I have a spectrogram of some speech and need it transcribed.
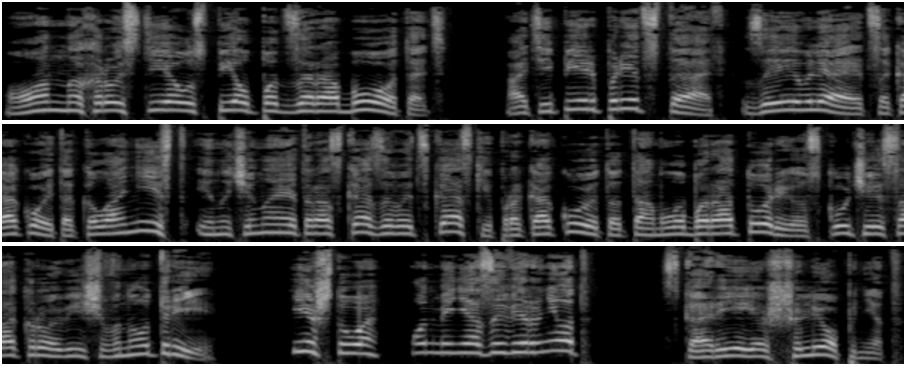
Он на хрусте успел подзаработать, а теперь представь, заявляется какой-то колонист и начинает рассказывать сказки про какую-то там лабораторию с кучей сокровищ внутри. И что, он меня завернет? Скорее шлепнет.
